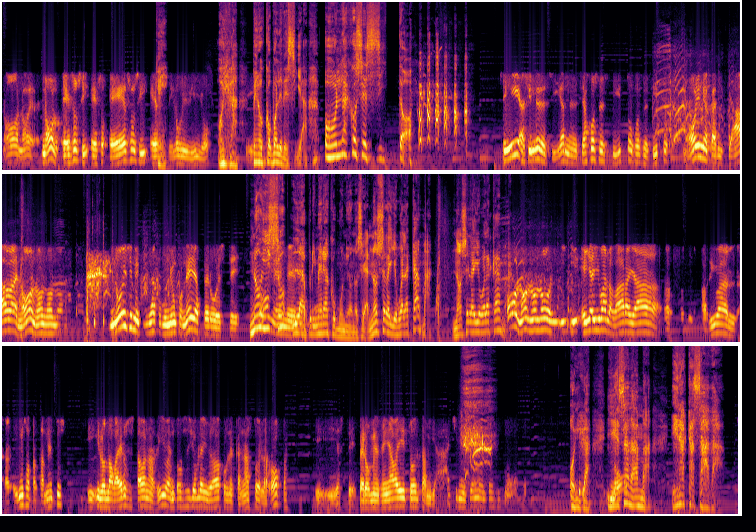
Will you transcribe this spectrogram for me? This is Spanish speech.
No, no, no, eso sí, eso, eso sí, eso sí lo viví yo. Oiga, pero ¿cómo le decía? Hola, Josecito. Sí, así me decía, me decía Josecito, Josecito. No, y me acariciaba, no, no, no, no. No hice mi primera comunión con ella, pero este... No, me- hizo me- la primera comunión, o sea, no se la llevó a la cama. No se la llevó a la cama. Oh, no, no, no. Y, y ella iba a lavar allá arriba en unos apartamentos y, y los lavaderos estaban arriba, entonces yo le ayudaba con el canasto de la ropa. Y, este, pero me enseñaba ahí todo el tambiachi, ¿me entiendes? Entonces, no. Oiga, y No. esa dama era casada.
